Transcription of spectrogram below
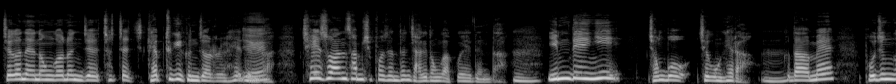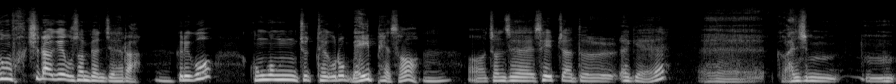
제가 내놓은 거는 이제 첫째 갭투기 근절을 해야 된다. 예. 최소한 30%는 자기 돈 갖고 해야 된다. 음. 임대인이 정보 제공해라. 그다음에 보증금 확실하게 우선 변제해라. 음. 그리고 공공주택으로 매입해서 어, 전세 세입자들에게 에, 그 안심 음,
